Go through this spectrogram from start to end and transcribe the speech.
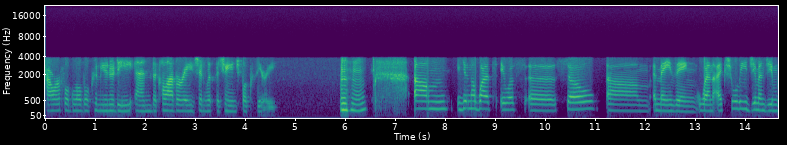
powerful global community and the collaboration with the Change Book series? Mhm. Um, you know what? It was uh, so um, amazing when actually Jim and Jim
